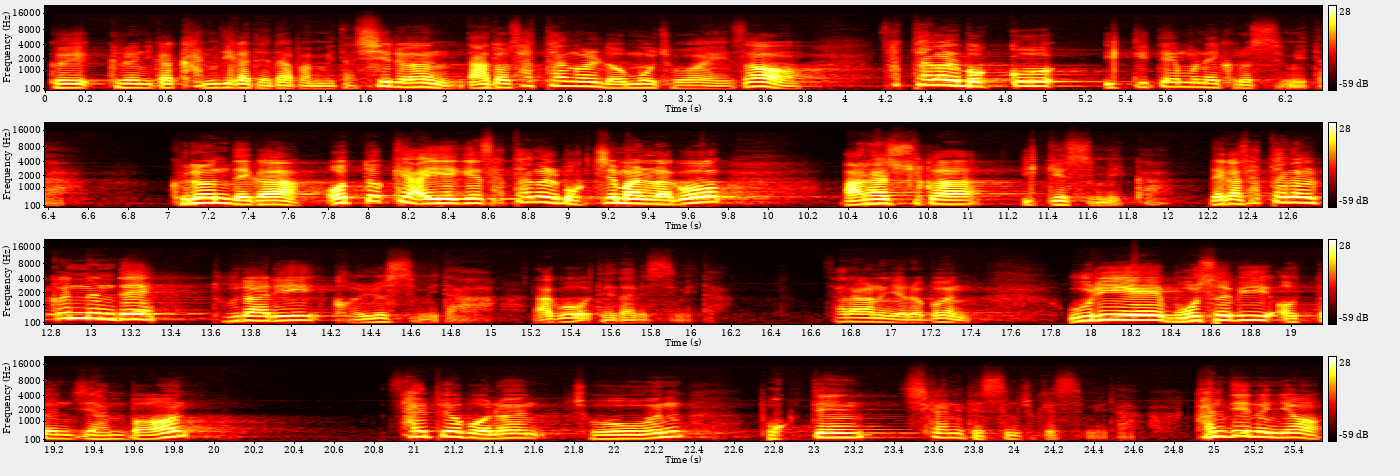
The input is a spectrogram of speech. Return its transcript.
그, 그러니까 간디가 대답합니다. 실은 나도 사탕을 너무 좋아해서 사탕을 먹고 있기 때문에 그렇습니다. 그런 내가 어떻게 아이에게 사탕을 먹지 말라고 말할 수가 있겠습니까? 내가 사탕을 끊는데 두 달이 걸렸습니다. 라고 대답했습니다. 사랑하는 여러분, 우리의 모습이 어떤지 한번 살펴보는 좋은 복된 시간이 됐으면 좋겠습니다. 간디는요,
